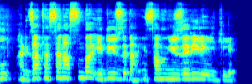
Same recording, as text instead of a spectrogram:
Bu hani zaten sen aslında 700'de de hani insanın yüzleriyle ilgili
